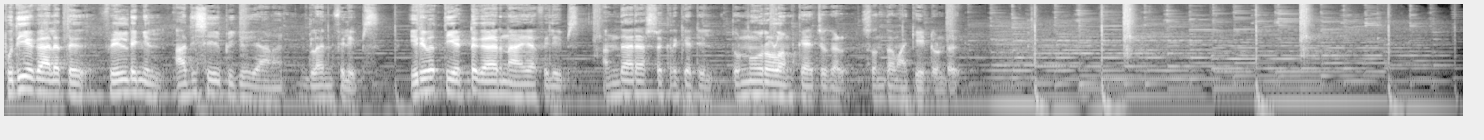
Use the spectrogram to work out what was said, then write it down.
പുതിയ കാലത്ത് ഫീൽഡിങ്ങിൽ അതിശയിപ്പിക്കുകയാണ് ഗ്ലൻ ഫിലിപ്സ്. ഇരുപത്തിയെട്ടുകാരനായ ഫിലിപ്സ് അന്താരാഷ്ട്ര ക്രിക്കറ്റിൽ തൊണ്ണൂറോളം ക്യാച്ചുകൾ സ്വന്തമാക്കിയിട്ടുണ്ട്.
